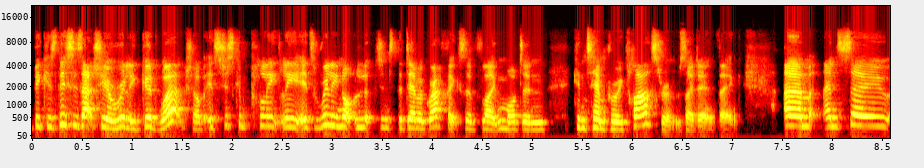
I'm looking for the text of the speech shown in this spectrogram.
because this is actually a really good workshop. It's just completely it's really not looked into the demographics of like modern contemporary classrooms i don't think um, and so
